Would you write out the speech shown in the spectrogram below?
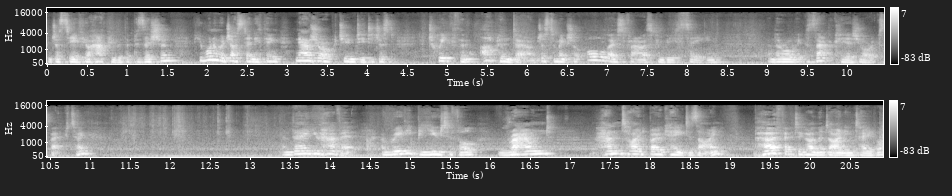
and just see if you're happy with the position. If you want to adjust anything, now's your opportunity to just tweak them up and down just to make sure all those flowers can be seen and they're all exactly as you're expecting. And there you have it, a really beautiful, round, hand-tied bouquet design perfect to go on the dining table,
